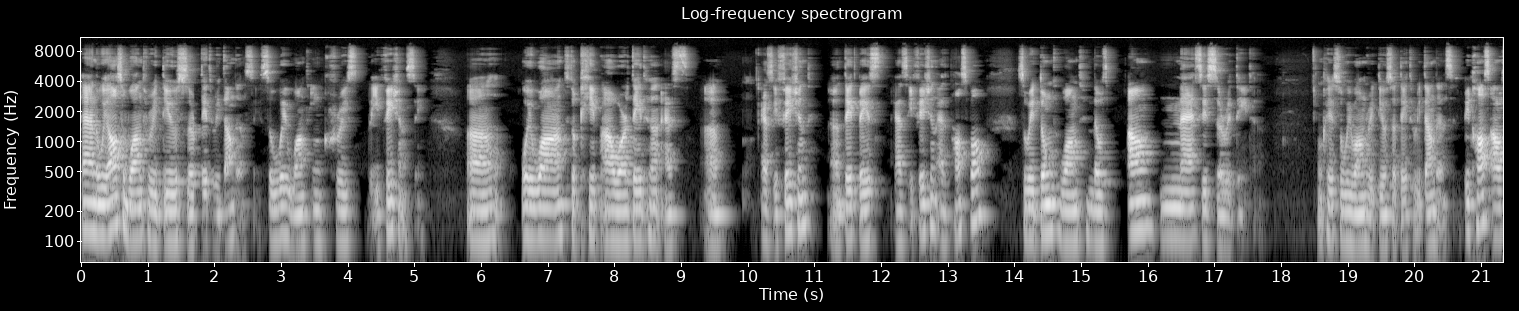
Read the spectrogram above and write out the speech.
And we also want to reduce the data redundancy. So we want to increase the efficiency. Uh, we want to keep our data as uh, as efficient, uh, database as efficient as possible. So we don't want those unnecessary data. Okay, so we want to reduce the data redundancy because our,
